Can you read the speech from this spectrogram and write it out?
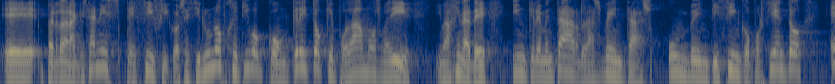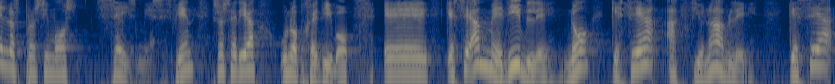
eh, perdona, que sean específicos, es decir, un objetivo concreto que podamos medir. Imagínate, incrementar las ventas un 25% en los próximos seis meses, ¿bien? Eso sería un objetivo. Eh, que sea medible, ¿no? Que sea accionable que sea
